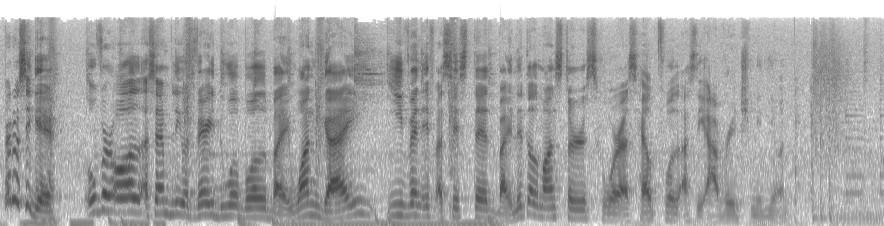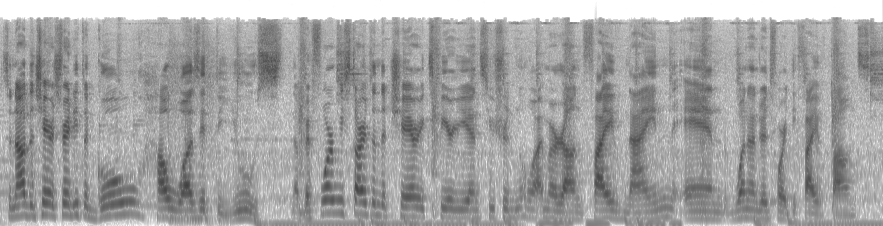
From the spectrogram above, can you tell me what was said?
Pero sige, Overall, assembly was very doable by one guy, even if assisted by little monsters who were as helpful as the average minion. So now the chair is ready to go. How was it to use? Now before we start on the chair experience, you should know I'm around 5'9 and 145 pounds.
